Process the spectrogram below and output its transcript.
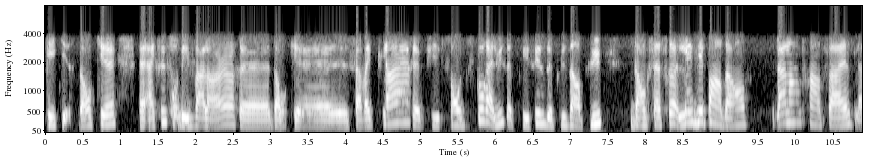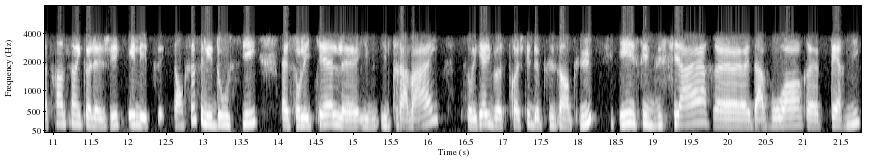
péquiste. Donc, axé sur des valeurs. donc, ça va être clair. Puis, son discours à lui se précise de plus en plus. Donc, ça sera l'indépendance, la langue française, la transition écologique et l'éthique. Donc ça, c'est les dossiers euh, sur lesquels euh, il, travaille, sur lesquels il va se projeter de plus en plus. Et c'est du fier euh, d'avoir permis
